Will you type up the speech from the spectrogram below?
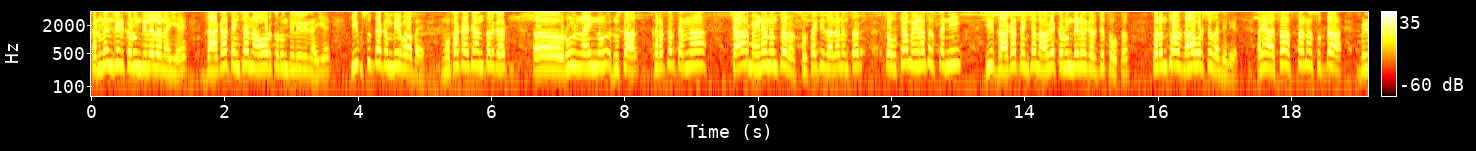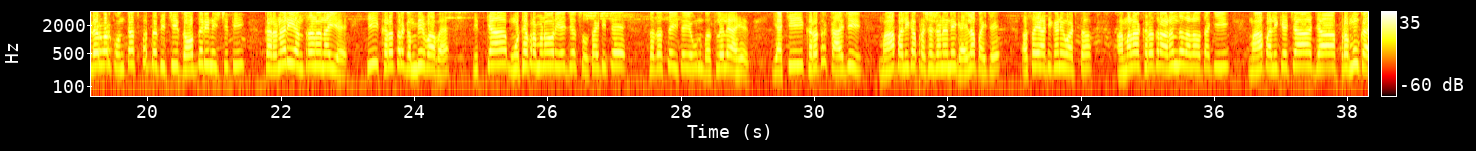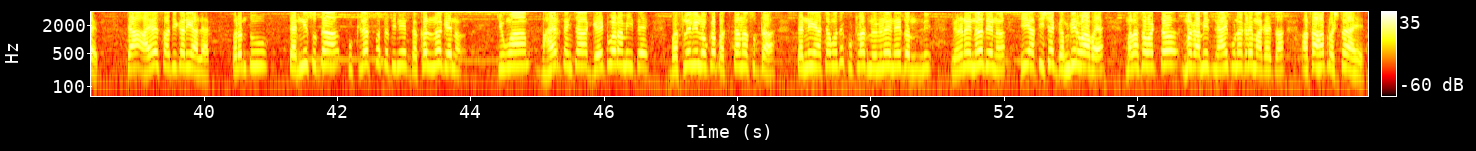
कन्व्हेन्सेड करून दिलेलं नाही आहे जागा त्यांच्या नावावर करून दिलेली नाही आहे ही सुद्धा गंभीर बाब आहे. मोफा कायद्याअंतर्गत रूल नाईन नुसार खरं तर त्यांना चार महिन्यानंतर सोसायटी झाल्यानंतर चौथ्या महिन्यातच त्यांनी ही जागा त्यांच्या नावे करून देणं गरजेचं होतं. परंतु आज दहा वर्ष झालेली आहेत. आणि असं असताना सुद्धा बिल्डरवर कोणत्याच पद्धतीची जबाबदारी निश्चिती करणारी यंत्रणा नाही आहे ही खरं तर गंभीर बाब आहे. इतक्या मोठ्या प्रमाणावर हे जे सोसायटीचे सदस्य इथे येऊन बसलेले आहेत याची खरं तर काळजी महापालिका प्रशासनाने घ्यायला पाहिजे असं या ठिकाणी वाटतं. आम्हाला खरं तर आनंद झाला होता की महापालिकेच्या ज्या प्रमुख आहेत त्या आय एस अधिकारी आल्यात. परंतु त्यांनीसुद्धा कुठल्याच पद्धतीने दखल न घेणं किंवा बाहेर त्यांच्या गेटवर आम्ही इथे बसलेली लोकं बघतानासुद्धा त्यांनी याच्यामध्ये कुठलाच निर्णय नाही द नि- निर्णय न देणं ही अतिशय गंभीर बाब आहे. मला असं वाटतं मग आम्ही न्याय कुणाकडे मागायचा? असा हा प्रश्न आहे.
